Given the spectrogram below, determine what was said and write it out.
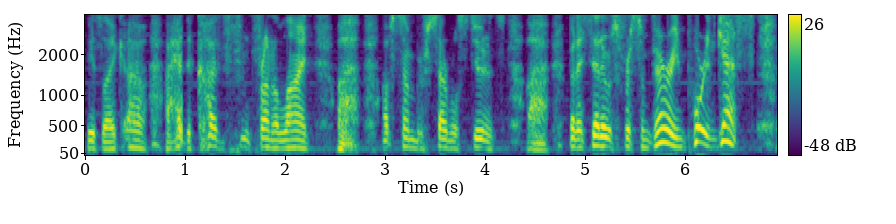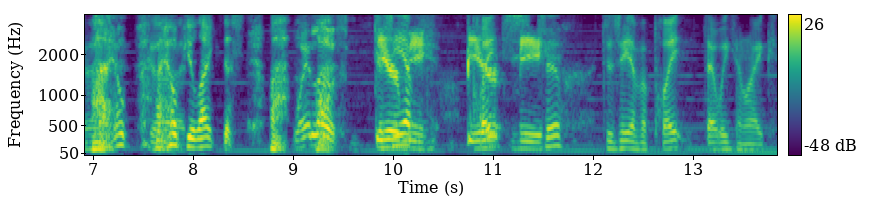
"He's like, oh, I had to cut in front of line uh, of some several students, uh, but I said it was for some very important guests. I hope, I hope you like this." Uh, Way lows. Does Beer me. Beer me. too? Does he have a plate that we can like,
